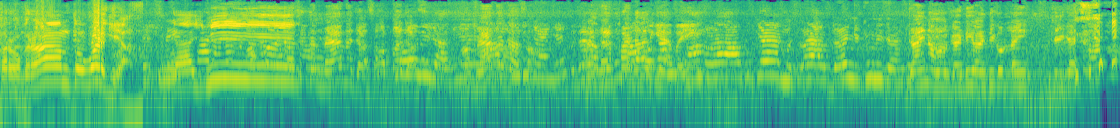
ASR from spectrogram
प्रोग्राम तो बढ़ गया। कश्मीर तो मैं ना जा मैं डाल गया भाई। आपको क्या मसला जाएँगे क्यों नहीं जाएँगे? जाए ना हाँ, गड्डी आंटी को लाई ठीक है।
